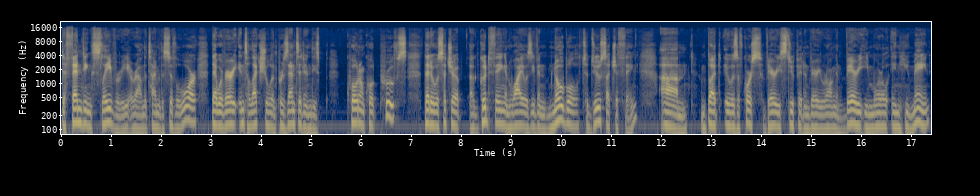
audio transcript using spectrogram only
defending slavery around the time of the Civil War that were very intellectual and presented in these quote unquote proofs that it was such a, a good thing and why it was even noble to do such a thing. Um, but it was, of course, very stupid and very wrong and very immoral, inhumane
